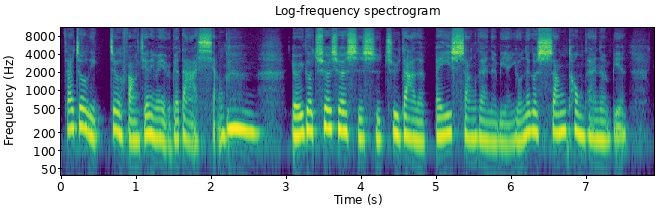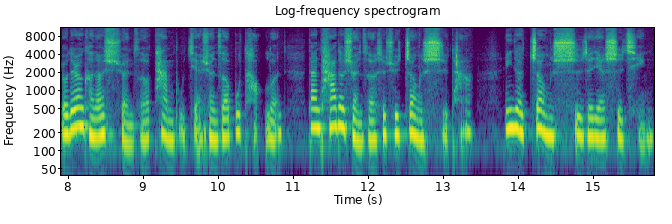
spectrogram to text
在这里这个房间里面有一个大象，嗯，有一个确确实实巨大的悲伤在那边，有那个伤痛在那边。有的人可能选择看不见，选择不讨论，但他的选择是去正视它，因着正视这件事情，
